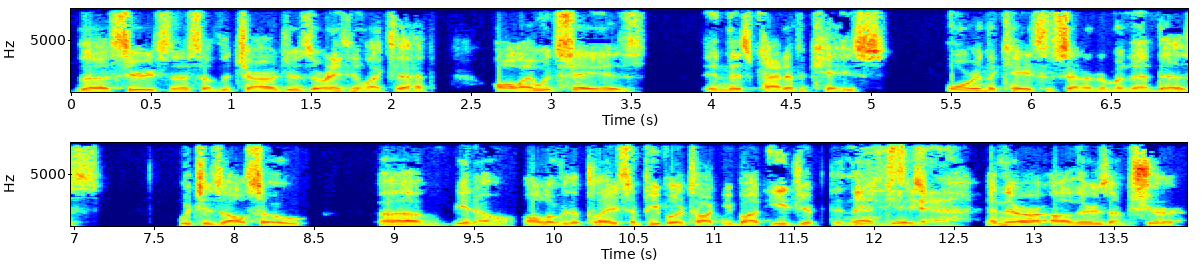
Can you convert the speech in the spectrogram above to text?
the seriousness of the charges or anything like that. All I would say is, in this kind of a case, or in the case of Senator Menendez, which is also, um, you know, all over the place, and people are talking about Egypt in that case, yeah. and there are others, I'm sure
